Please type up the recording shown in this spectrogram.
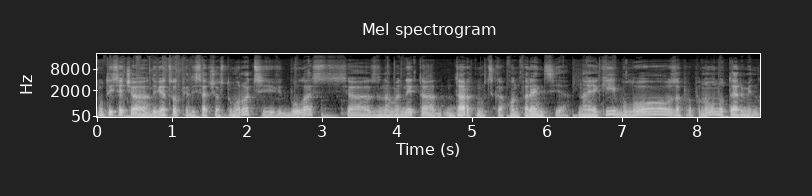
У 1956 році відбулася знаменита Дартмуртська конференція, на якій було запропоновано термін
